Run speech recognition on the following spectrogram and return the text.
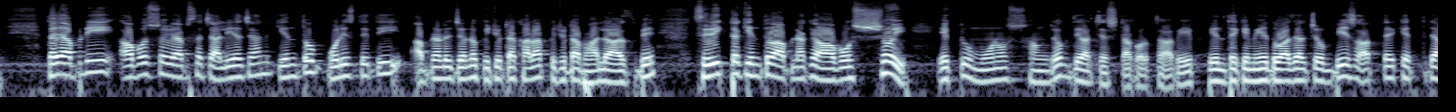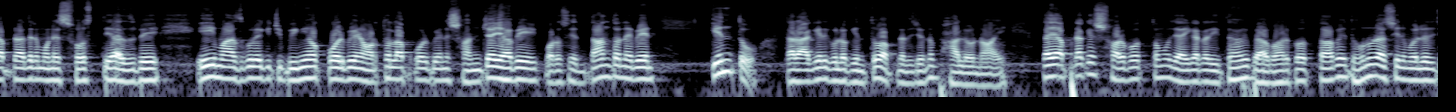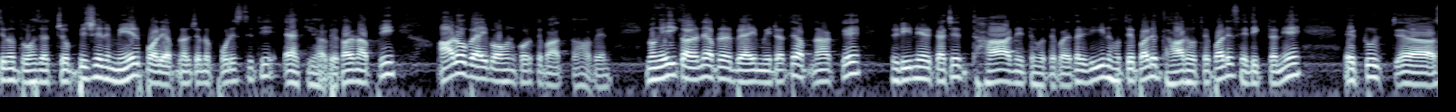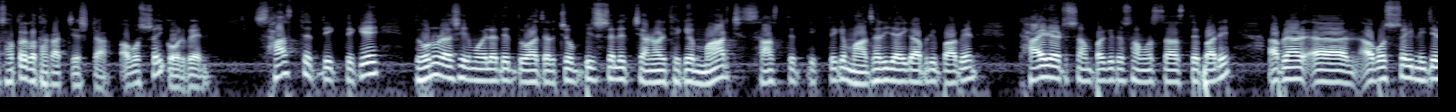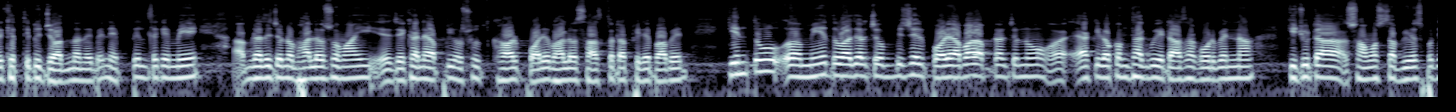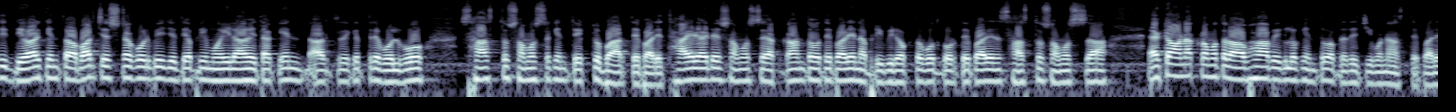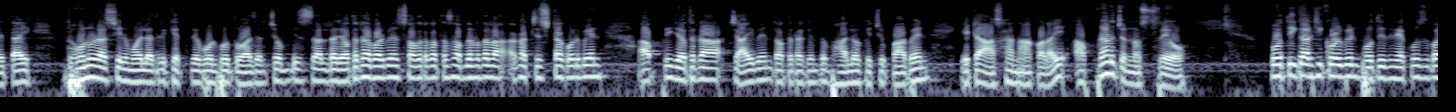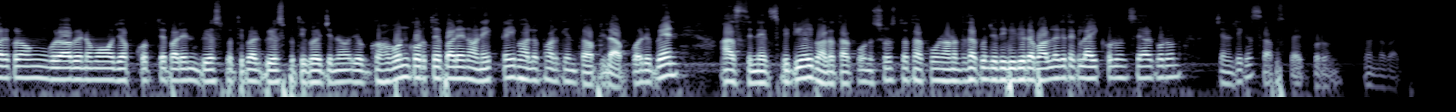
তাই আপনি অবশ্যই ব্যবসা চালিয়ে যান, কিন্তু পরিস্থিতি আপনাদের জন্য কিছুটা খারাপ, কিছুটা ভালো আসবে। সেদিকটা কিন্তু আপনাকে অবশ্যই একটু মনঃসংযোগ দেওয়ার চেষ্টা করতে হবে। এপ্রিল থেকে মে দু হাজার চব্বিশ অর্থের ক্ষেত্রে আপনাদের মনে স্বস্তি আসবে। এই মাসগুলো কিছু বিনিয়োগ করবেন অর্থ লাভ করবেন, সঞ্চয় হবে। বড় সিদ্ধান্ত নেবেন। কিন্তু তার আগেরগুলো কিন্তু আপনাদের জন্য ভালো নয়। তাই আপনাকে সর্বোত্তম জায়গাটা দিতে হবে, ব্যবহার করতে হবে। ধনুরাশির মহিলাদের জন্য দু হাজার চব্বিশের মেয়ের পরে আপনার জন্য পরিস্থিতি একই হবে। কারণ আপনি আরও ব্যয় বহন করতে বাধ্য হবেন। এবং এই কারণে আপনার ব্যয় মেটাতে আপনাকে ঋণের কাছে ধার নিতে হতে পারে। তাই ঋণ হতে পারে, ধার হতে পারে, সেদিকটা নিয়ে একটু সতর্ক থাকার চেষ্টা অবশ্যই করবেন। স্বাস্থ্যের দিক থেকে ধনুরাশির মহিলাদের দু হাজার চব্বিশ সালের জানুয়ারি থেকে মার্চ স্বাস্থ্যের দিক থেকে মাঝারি জায়গা আপনি পাবেন। থাইরয়েড সম্পর্কিত সমস্যা আসতে পারে। আপনার অবশ্যই নিজের ক্ষেত্রে একটু যত্ন নেবেন। এপ্রিল থেকে মে আপনাদের জন্য ভালো সময় যেখানে আপনি ওষুধ খাওয়ার পরে ভালো স্বাস্থ্যটা ফিরে পাবেন। কিন্তু মে দু হাজার চব্বিশের পরে আবার আপনার জন্য একই রকম থাকবে, এটা আশা করবেন না। কিছুটা সমস্যা বৃহস্পতি দেওয়ার কিন্তু আবার চেষ্টা করবে। যদি আপনি মহিলা হয়ে থাকেন আর সেক্ষেত্রে বলব, স্বাস্থ্য সমস্যা কিন্তু একটু বাড়তে পারে। থাইরয়েডের সমস্যায় আক্রান্ত হতে পারেন, আপনি বিরক্ত বোধ করতে পারেন। স্বাস্থ্য সমস্যা একটা অনাক্রমতার অভাব, এগুলো কিন্তু আপনাদের জীবনে আসতে পারে। তাই ধনুরাশির মহিলাদের ক্ষেত্রে বলব দু হাজার চব্বিশ সালটা যতটা পারবেন সতর্কতা, সাবধানতা রাখার চেষ্টা করবেন। আপনি যতটা চাইবেন ততটা কিন্তু ভালো কিছু পাবেন। এটা আশা না করাই আপনার জন্য শ্রেয়। প্রতিকার কী করবেন? প্রতিদিন একুশবার করং গ্রহে নম, জপ করতে পারেন, বৃহস্পতিবার বৃহস্পতি করে জন্য যোগ্য হবন করতে পারেন, অনেকটাই ভালো ফল কিন্তু আপনি লাভ করবেন। আসছে নেক্সট ভিডিওই ভালো থাকুন, সুস্থ থাকুন, আনন্দে থাকুন। যদি ভিডিওটা ভালো লাগে থাকে, লাইক করুন, শেয়ার করুন, চ্যানেলটিকে সাবস্ক্রাইব করুন। ধন্যবাদ।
